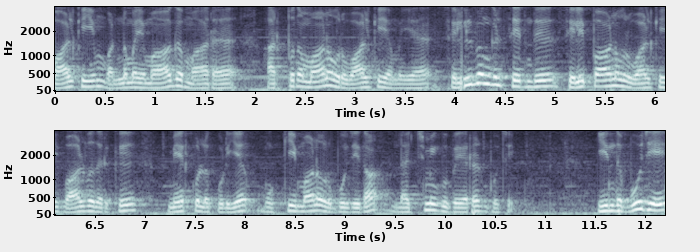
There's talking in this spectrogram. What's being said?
வாழ்க்கையும் வண்ணமயமாக மாற அற்புதமான ஒரு வாழ்க்கை அமைய செல்வங்கள் சேர்ந்து செழிப்பான ஒரு வாழ்க்கை வாழ்வதற்கு மேற்கொள்ளக்கூடிய முக்கியமான ஒரு பூஜை தான் லட்சுமி குபேரர் பூஜை. இந்த பூஜையை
